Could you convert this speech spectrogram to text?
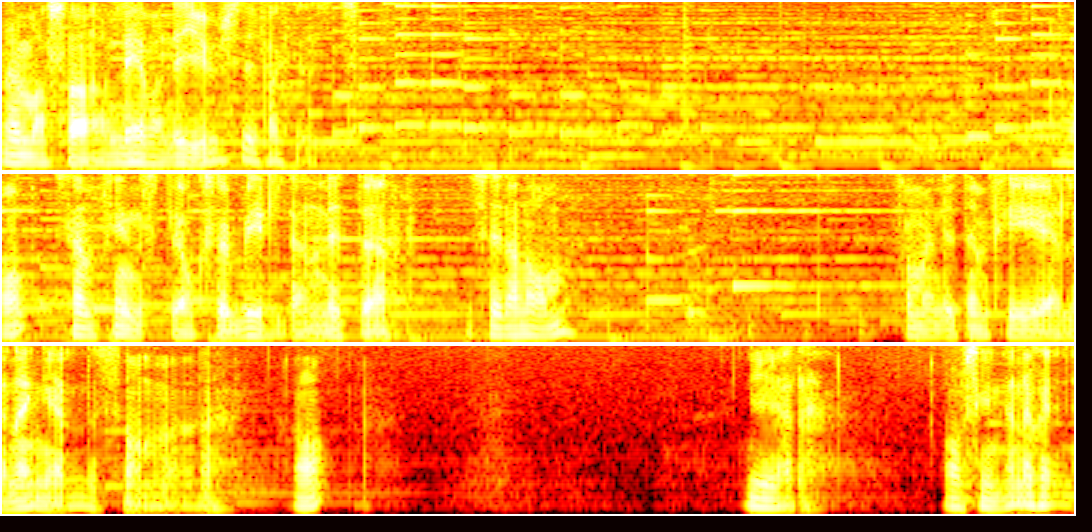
med massa levande ljus i faktiskt. Ja, sen finns det också i bilden lite vid sidan om. Som en liten fe eller en ängel som eh, ja, ger av sin energi.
